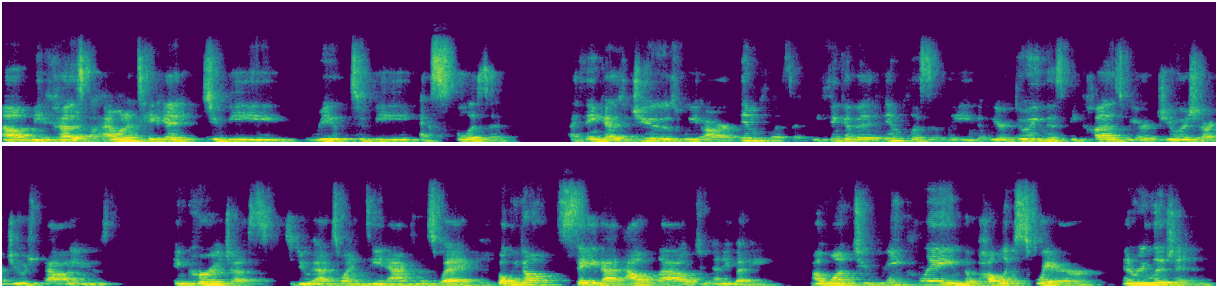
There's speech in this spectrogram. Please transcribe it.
um, because I want to take it to be real, to be explicit. I think as Jews, we are implicit. We think of it implicitly that we are doing this because we are Jewish and our Jewish values encourage us to do X, Y, and Z and act in this way. But we don't say that out loud to anybody. I want to reclaim the public square and religion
